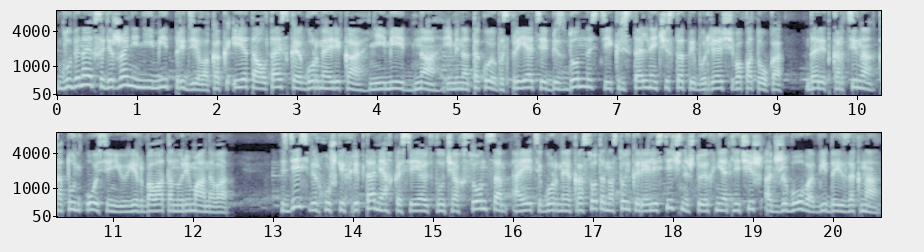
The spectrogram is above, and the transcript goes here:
Глубина их содержания не имеет предела, как и эта Алтайская горная река не имеет дна. Именно такое восприятие бездонности и кристальной чистоты бурлящего потока дарит картина «Катунь осенью» Ербалата Нуриманова. Здесь верхушки хребта мягко сияют в лучах солнца, а эти горные красоты настолько реалистичны, что их не отличишь от живого вида из окна.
